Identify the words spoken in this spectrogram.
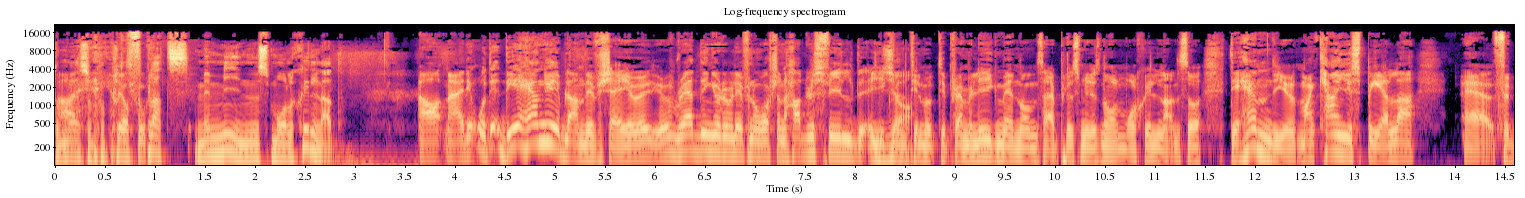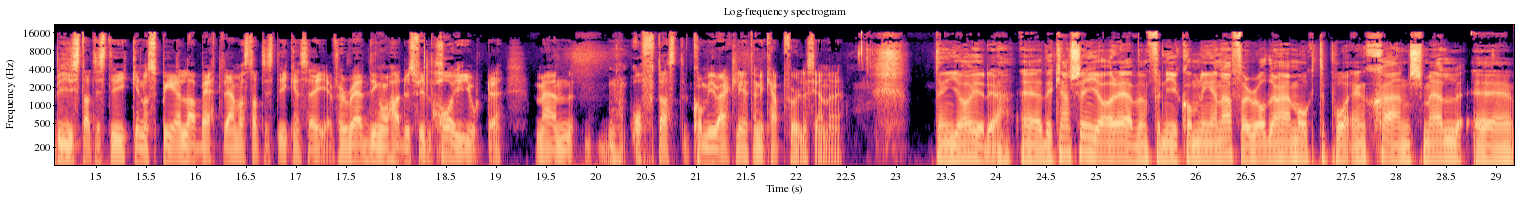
De är Aj, alltså på playoffplats med minusmålskillnad. Ja, nej, det, och det, det händer ju ibland i och för sig. Reading gjorde det för några år sedan. Huddersfield gick ja. till och med upp till Premier League med någon så här plus minus noll målskillnad. Så det händer ju. Man kan ju spela eh, förbi statistiken och spela bättre än vad statistiken säger. För Reading och Huddersfield har ju gjort det. Men oftast kommer ju verkligheten ikapp förr eller senare. Den gör ju det. Eh, det kanske den gör även för nykomlingarna, för Rotherham åkte på en stjärnsmäll eh,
